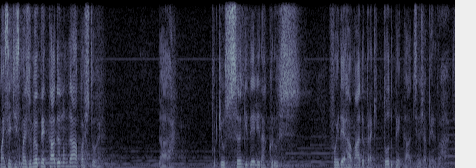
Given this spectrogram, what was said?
Mas você diz, mas o meu pecado não dá, pastor. Dá, porque o sangue dele na cruz foi derramado para que todo pecado seja perdoado.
